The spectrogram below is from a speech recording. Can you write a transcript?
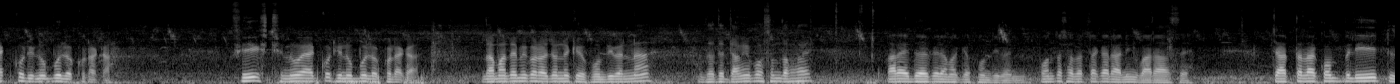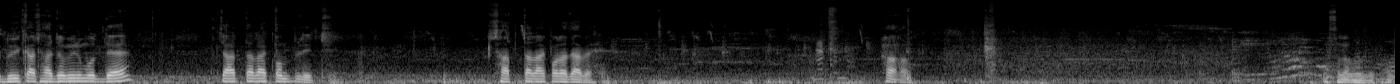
এক কোটি নব্বই লক্ষ টাকা। ফিক্সড, নো এক কোটি নব্বই লক্ষ টাকা। দামাদামি করার জন্য কেউ ফোন দিবেন না। যাদের দামে পছন্দ হয় তারাই দয়া করে আমাকে ফোন দিবেন। পঞ্চাশ হাজার টাকা রানিং ভাড়া আছে। চারতলা কমপ্লিট দুই কাঠা জমির মধ্যে চারতলা কমপ্লিট সাততলা করা যাবে। হ্যাঁ হ্যাঁ। আসসালামু আলাইকুম।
